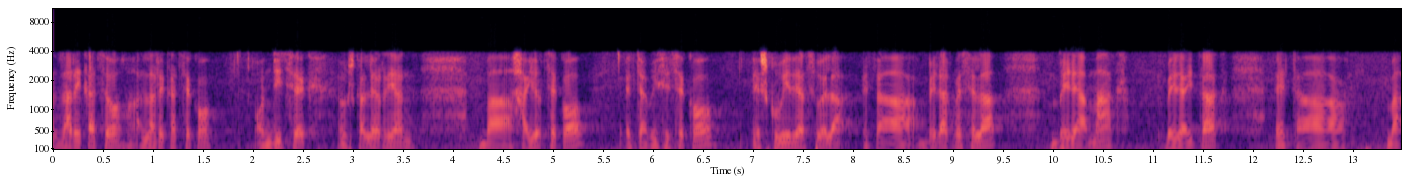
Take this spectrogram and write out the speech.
aldarrikatzo, aldarrikatzeko, onditzek Euskal Herrian ba, jaiotzeko eta bizitzeko eskubidea zuela eta berak bezala bere amak, bere aitak eta ba,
